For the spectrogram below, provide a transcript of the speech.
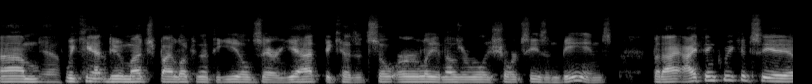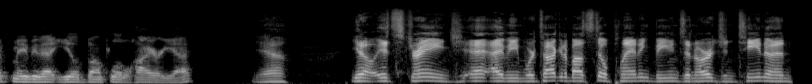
Um, yeah. We can't do much by looking at the yields there yet because it's so early and those are really short season beans. But I, I think we could see if maybe that yield bump a little higher yet. Yeah, you know, it's strange. I mean, we're talking about still planting beans in Argentina and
